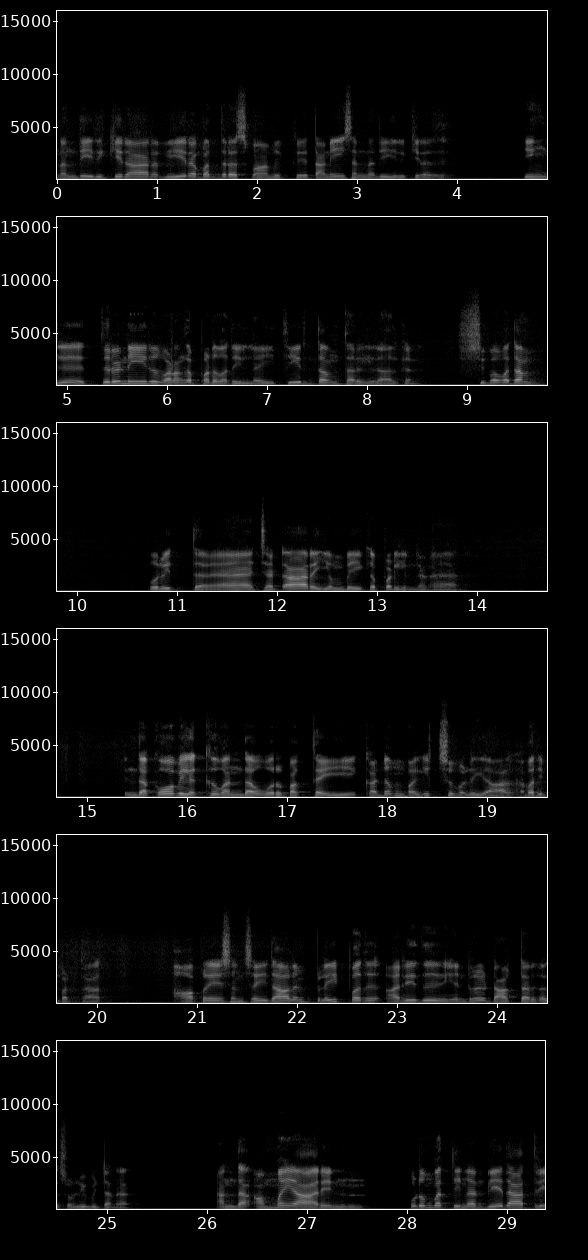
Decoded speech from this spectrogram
நந்தி இருக்கிறார் வீரபத்ர சுவாமிக்கு தனி சன்னதி இருக்கிறது. இங்கு திருநீர் வழங்கப்படுவதில்லை. தீர்த்தம் தருகிறார்கள். சிவவதம் பொறித்த ஜட்டாரையும் வைக்கப்படுகின்றன இந்த கோவிலுக்கு வந்த ஒரு பக்தை கடும் பகிர்ச்சி வழியால் அவதிப்பட்டார். ஆபரேஷன் செய்தாலும் பிழைப்பது அரிது என்று டாக்டர்கள் சொல்லிவிட்டனர். அந்த அம்மையாரின் குடும்பத்தினர் வேதாத்ரி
